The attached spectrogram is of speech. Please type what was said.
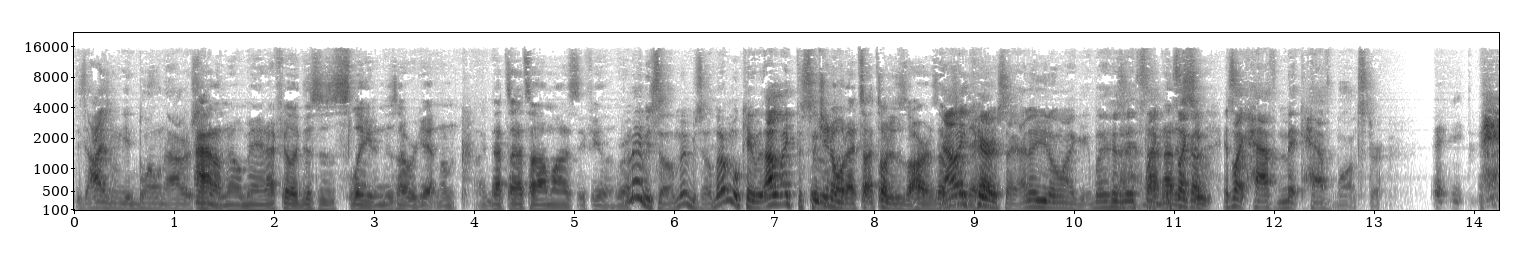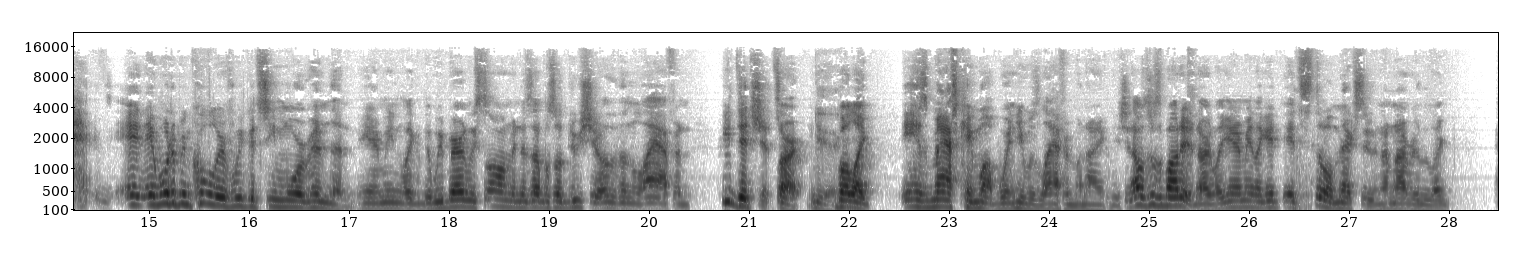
his eyes gonna get blown out or something. I don't know, man. I feel like this is Slade, and this is how we're getting them. Like that's that's how I'm honestly feeling, bro. Maybe so, maybe so. But I'm okay with. It. I like the suit. But you know what? I, t- I told you this is the hardest. I like had. Parasite. I know you don't like it, but Nah, it's like not it's like his a it's like half mech, half monster. It, it would have been cooler if we could see more of him then. You know what I mean? Like, we barely saw him in this episode do shit other than laugh, and he did shit, sorry. Yeah. But, like, his mask came up when he was laughing maniacally. Shit. That was just about it, dog. Like, you know what I mean? Like, it, it's still a mech suit, and I'm not really, like,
